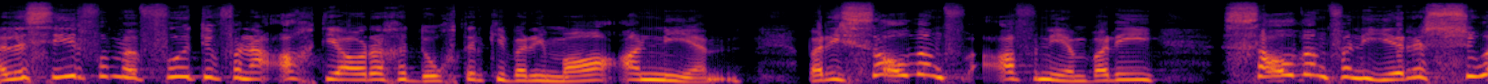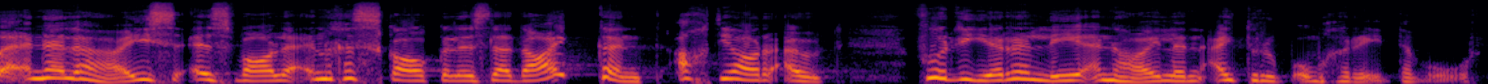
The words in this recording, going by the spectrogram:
Hulle stuur vir my 'n foto van 'n 8-jarige dogtertjie wat die ma aanneem, wat die salwing afneem, wat die salwing van die Here so in hulle huis is waar hulle ingeskakel is dat daai kind, 8 jaar oud, voor die Here lê en huil en uitroep om gered te word.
